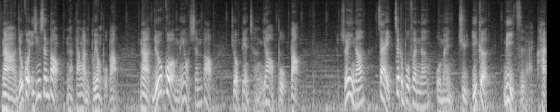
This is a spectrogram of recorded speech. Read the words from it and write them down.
那如果已经申报，那当然不用补报；那如果没有申报，就变成要补报。所以呢，在这个部分呢，我们举一个例子来看。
